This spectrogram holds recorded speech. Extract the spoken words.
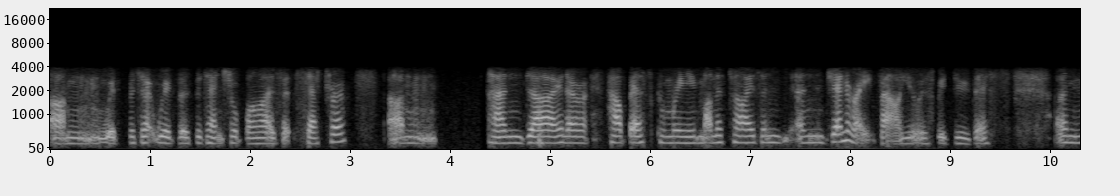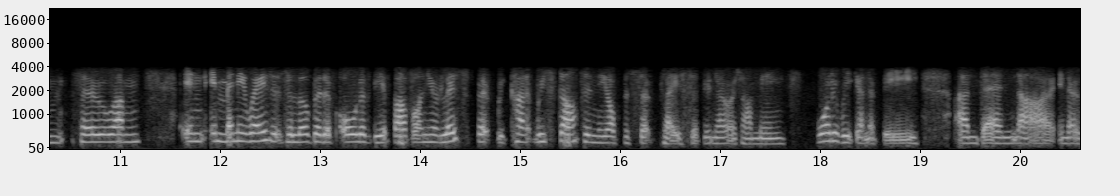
um, with with the potential buyers, et cetera. And, you know, how best can we monetize and, and generate value as we do this. In many ways, it's a little bit of all of the above on your list, but we kinda we start in the opposite place, if you know what I mean. What are we gonna be? And then, you know,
